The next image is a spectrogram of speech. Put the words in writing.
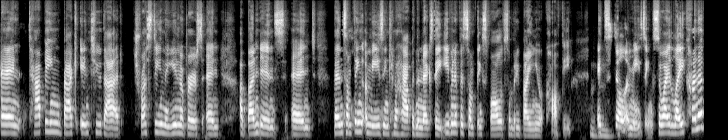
And tapping back into that, trusting the universe and abundance and then something amazing can happen the next day, even if it's something small of somebody buying you a coffee. Mm-hmm. It's still amazing. So I like kind of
